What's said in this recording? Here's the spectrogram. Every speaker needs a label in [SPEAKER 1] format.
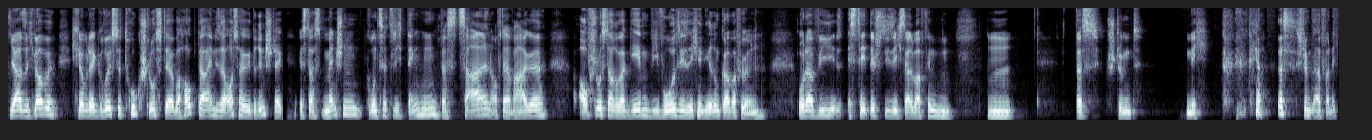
[SPEAKER 1] ja, also ich glaube, ich glaube, der größte Trugschluss, der überhaupt da in dieser Aussage drinsteckt, ist, dass Menschen grundsätzlich denken, dass Zahlen auf der Waage Aufschluss darüber geben, wie wohl sie sich in ihrem Körper fühlen oder wie ästhetisch sie sich selber finden. Hm, das stimmt nicht. ja, das stimmt einfach nicht.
